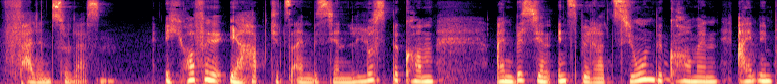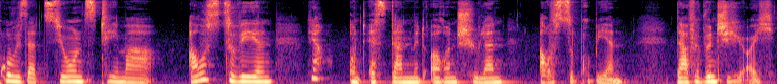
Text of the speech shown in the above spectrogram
fallen zu lassen. Ich hoffe, ihr habt jetzt ein bisschen Lust bekommen, ein bisschen Inspiration bekommen, ein Improvisationsthema auszuwählen, ja, und es dann mit euren Schülern auszuprobieren. Dafür wünsche ich euch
